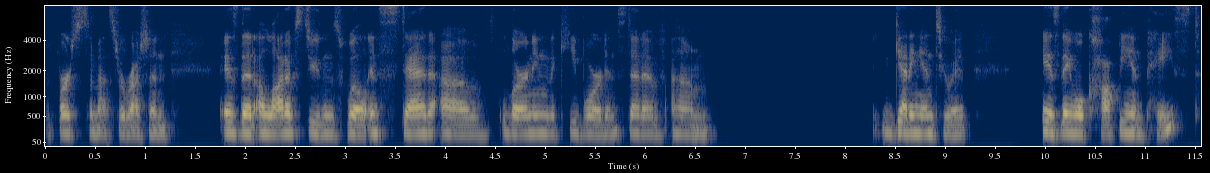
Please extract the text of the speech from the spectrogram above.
the first semester Russian, is that a lot of students will, instead of learning the keyboard, instead of um, getting into it, is they will copy and paste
